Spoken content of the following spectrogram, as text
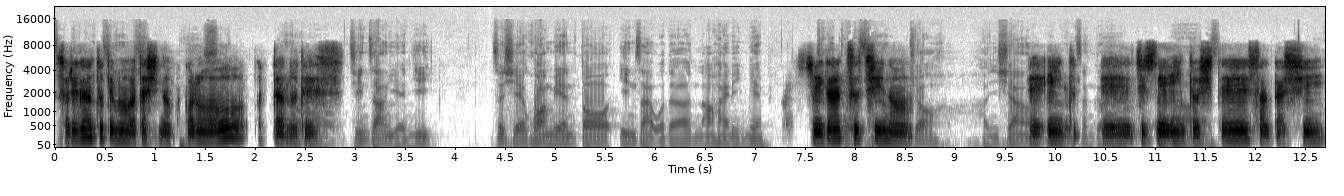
それがとても私の心を打ったのです。私が土の、えーえー、自制委員として参加し、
